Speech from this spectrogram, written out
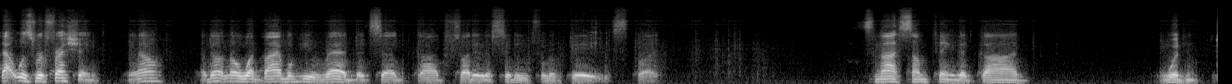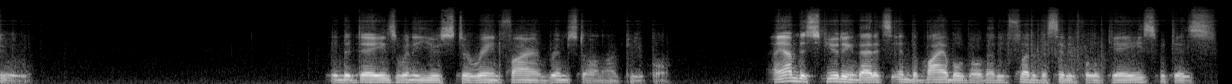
That was refreshing, you know? I don't know what Bible he read that said God flooded a city full of gays, but it's not something that God wouldn't do in the days when he used to rain fire and brimstone on people. I am disputing that it's in the Bible, though, that he flooded a city full of gays, because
